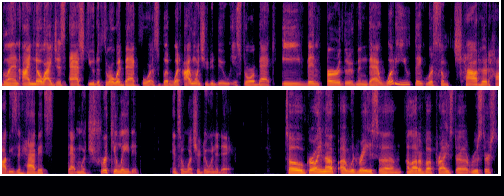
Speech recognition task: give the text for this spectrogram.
Glen, I know I just asked you to throw it back for us, but what I want you to do is throw it back even further than that. What do you think were some childhood hobbies and habits that matriculated into what you're doing today? So growing up, I would raise um, a lot of uh, prized uh, roosters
